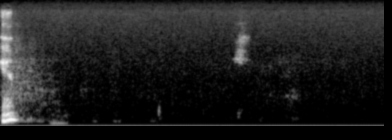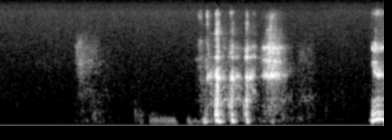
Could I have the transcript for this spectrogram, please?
Yeah. yeah.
